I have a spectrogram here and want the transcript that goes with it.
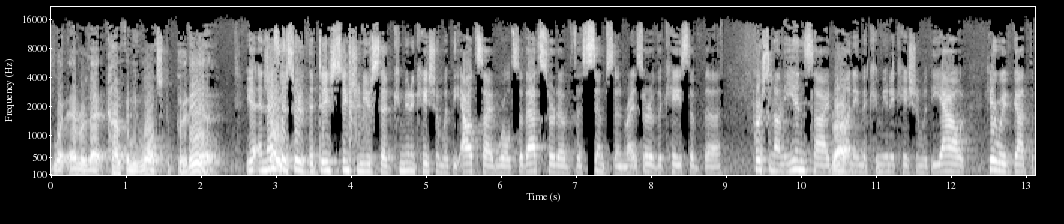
whatever that company wants to put in. Yeah, and that's So- the sort of the distinction you said, communication with the outside world. So that's sort of the Simpson, right? Sort of the case of the person on the inside Right. wanting the communication with the out. Here we've got the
